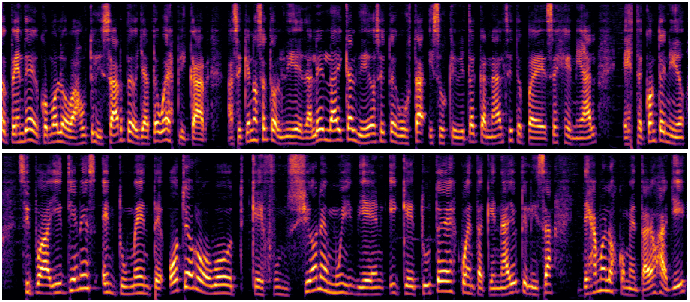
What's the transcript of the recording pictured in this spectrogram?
depende de cómo lo vas a utilizar, pero ya te voy a explicar. Así que no se te olvide, darle like al video si te gusta y suscribirte al canal si te parece genial este contenido. Si por allí tienes en tu mente otro robot que funcione muy bien y que tú te des cuenta que nadie utiliza, déjame en los comentarios allí.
